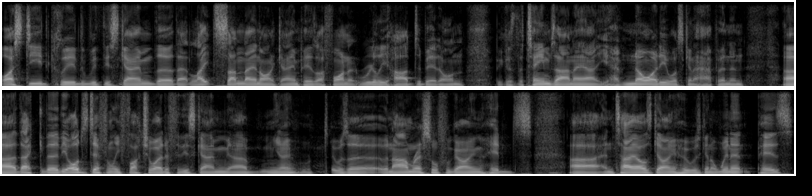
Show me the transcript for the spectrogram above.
I steered clear with this game. The that late Sunday night game, Pez, I find it really hard to bet on because the teams aren't out. You have no idea what's going to happen, and uh, that the, the, odds definitely fluctuated for this game. Uh, you know, it was a, an arm wrestle for going heads uh, and tails, going who was going to win it. Pez,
